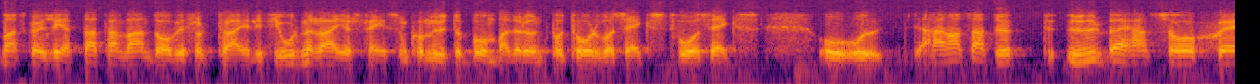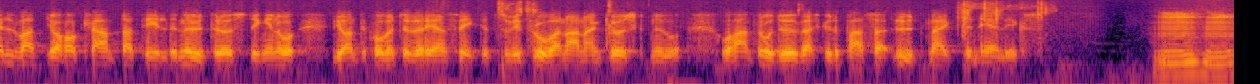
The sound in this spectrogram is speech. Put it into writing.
man ska ju veta att han vann Davidsson Trial i fjol med Ryers Face som kom ut och bombade runt på 12 och 6, 2 och 6. Och, och han har satt upp Urberg, han sa själv att jag har klantat till det med utrustningen och vi har inte kommit överens riktigt så vi provar en annan kusk nu. Och han trodde Urberg skulle passa utmärkt till Nelix. Mm -hmm.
